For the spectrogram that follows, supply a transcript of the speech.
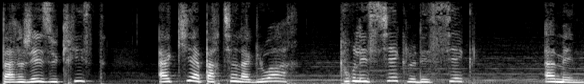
Par Jésus-Christ, à qui appartient la gloire, pour les siècles des siècles. Amen.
